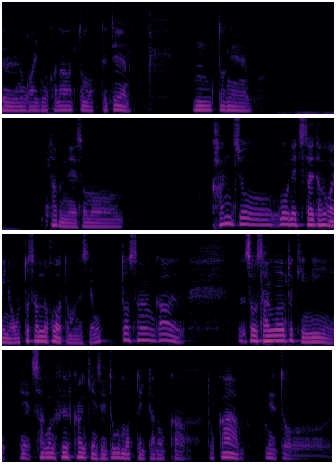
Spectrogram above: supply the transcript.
るのがいいのかなと思ってて、うんとね、多分ね、その、感情をね、伝えた方がいいのは夫さんの方だと思うんですよ。夫さんが、そう、産後の時に、え産後の夫婦関係についてどう思っていたのかとか、えっ、と、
